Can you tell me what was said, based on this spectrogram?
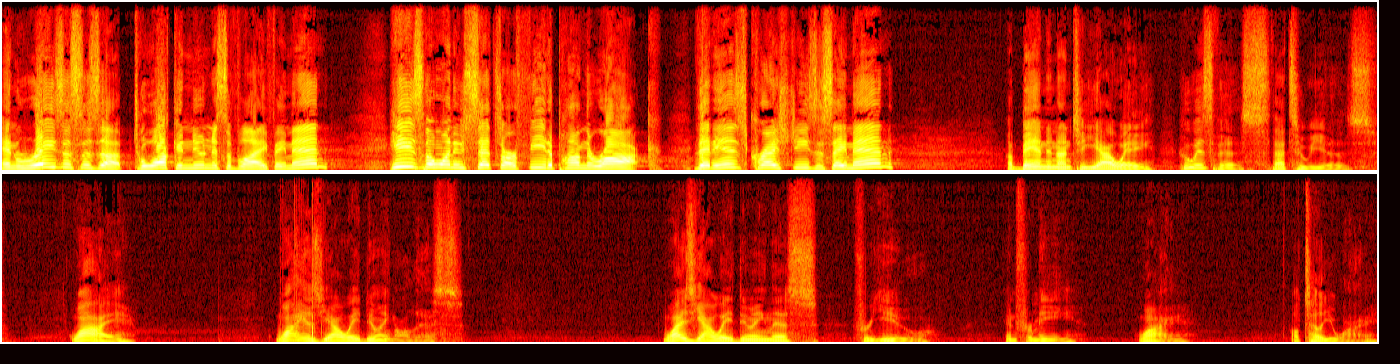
and raises us up to walk in newness of life. Amen? He's the one who sets our feet upon the rock that is Christ Jesus. Amen? Abandoned unto Yahweh. Who is this? That's who he is. Why? Why is Yahweh doing all this? Why is Yahweh doing this for you and for me? Why? I'll tell you why.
